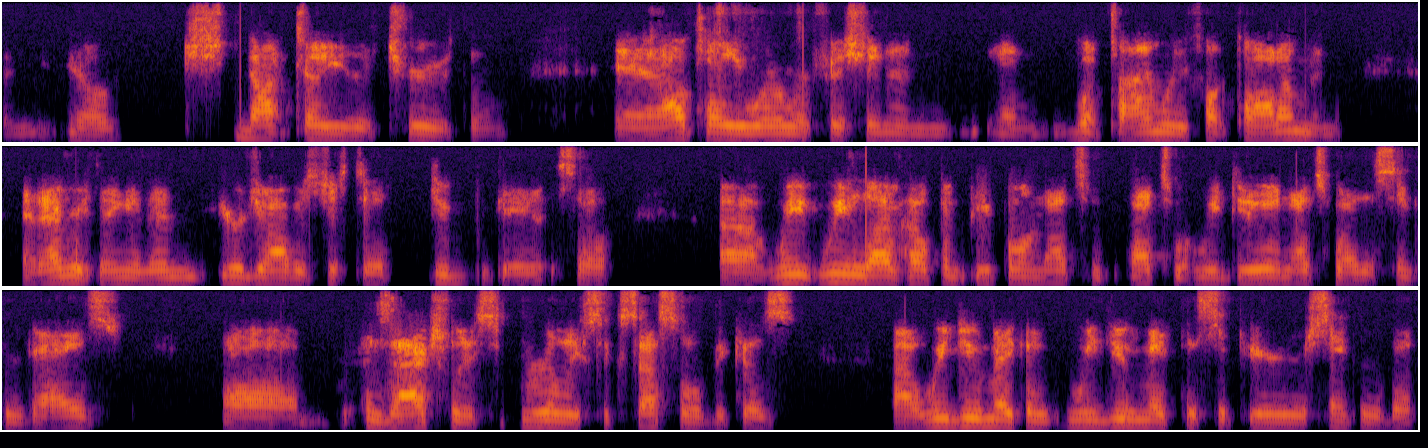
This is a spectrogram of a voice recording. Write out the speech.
you know not tell you the truth, and, and I'll tell you where we're fishing and and what time we caught them and and everything. And then your job is just to duplicate it. So uh, we we love helping people, and that's that's what we do, and that's why the Sinker Guys uh, is actually really successful because uh, we do make a we do make the superior sinker, but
